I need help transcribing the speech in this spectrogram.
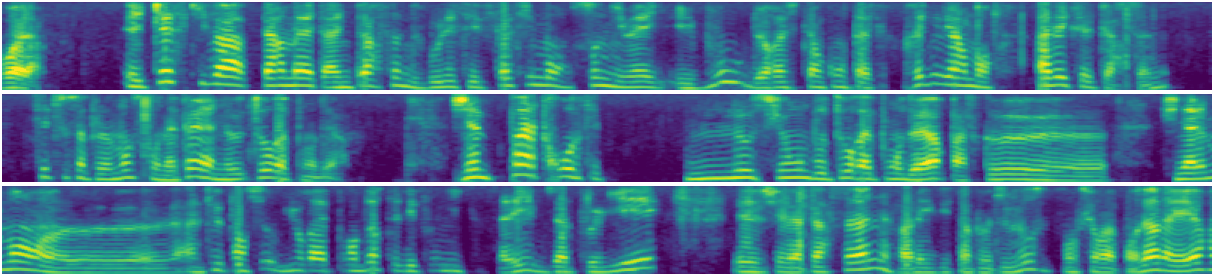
Voilà. Et qu'est-ce qui va permettre à une personne de vous laisser facilement son email et vous de rester en contact régulièrement avec cette personne? C'est tout simplement ce qu'on appelle un autorépondeur. J'aime pas trop cette notion d'autorépondeur parce que euh, finalement, euh, elle fait penser au répondeur téléphonique. Vous savez, vous appeliez euh, chez la personne, enfin, elle existe un peu toujours, cette fonction répondeur d'ailleurs.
